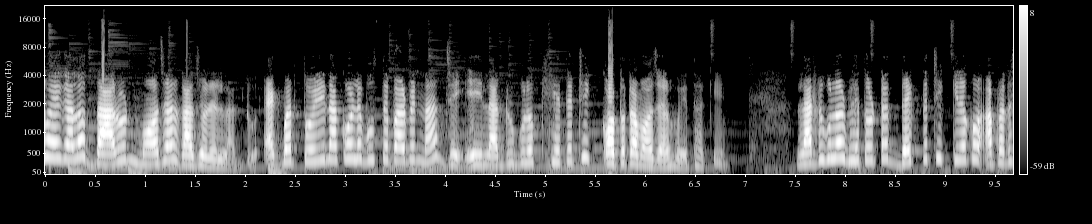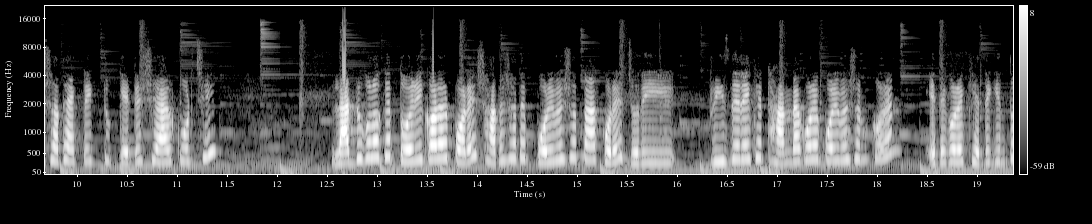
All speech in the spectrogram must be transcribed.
হয়ে গেল দারুণ মজার গাজরের লাড্ডু। একবার তৈরি না করলে বুঝতে পারবেন না যে এই লাড্ডুগুলো খেতে ঠিক কতটা মজার হয়ে থাকে। লাড্ডুগুলোর ভেতরটা দেখতে ঠিক কীরকম? আপনাদের সাথে একটা একটু কেটে শেয়ার করছি। লাড্ডুগুলোকে তৈরি করার পরে সাথে সাথে পরিবেশন না করে যদি ফ্রিজে রেখে ঠান্ডা করে পরিবেশন করেন, এতে করে খেতে কিন্তু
